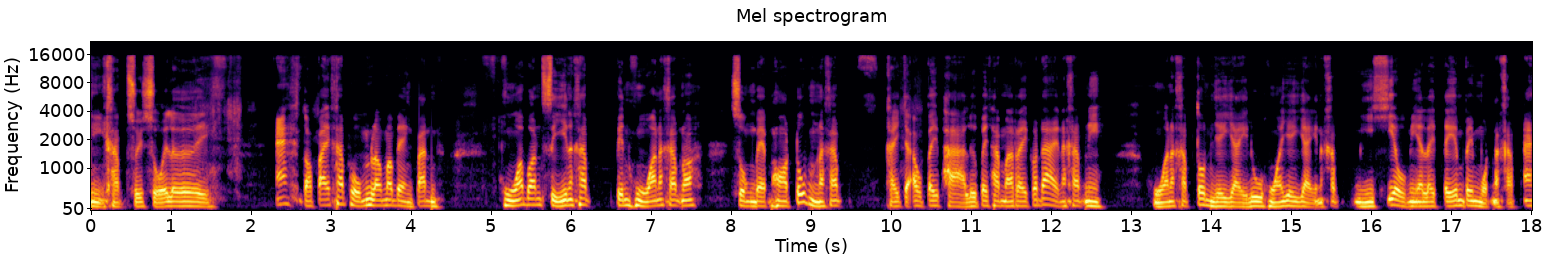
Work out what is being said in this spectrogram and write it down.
นี่ครับสวยๆเลยอะต่อไปครับผมเรามาแบ่งปัน หัวบอลสีนะครับ เป็นหัวนะครับเนาะส่งแบบห่อตุ้มนะครับ ใครจะเอาไปผ่าหรือไปทำอะไรก็ได้นะครับ นี่ หัวนะครับ ต้นใหญ่ ๆ ดูหัวใหญ่ ๆ นะครับ มีเขี้ยวมีอะไรเต็มไปหมดนะครับอะ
